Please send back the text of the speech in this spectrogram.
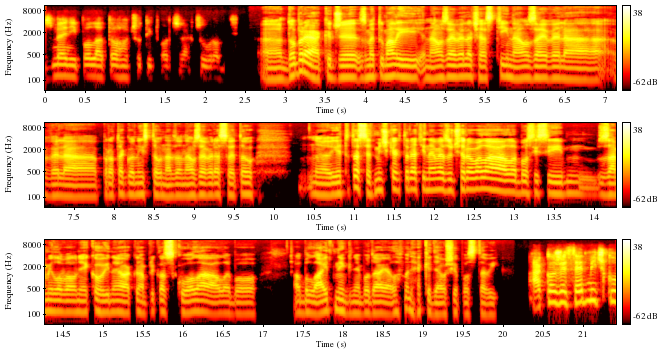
zmení podľa toho, čo tí tvorcovia chcú robiť. Dobre, a keďže sme tu mali naozaj veľa častí, naozaj veľa, veľa protagonistov, naozaj veľa svetov, je to tá sedmička, ktorá ti najviac učarovala, alebo si si zamiloval niekoho iného, ako napríklad Skôla, alebo, alebo Lightning nebodaj, alebo nejaké ďalšie postavy? Akože sedmičku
